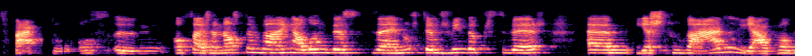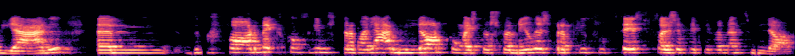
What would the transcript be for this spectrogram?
de facto, ou, uh, ou, seja, nós também, ao longo desses anos, temos vindo a perceber um, e a estudar e a avaliar um, de que forma é que conseguimos trabalhar melhor com estas famílias para que o sucesso seja efetivamente melhor,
